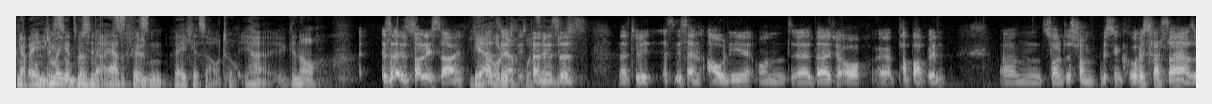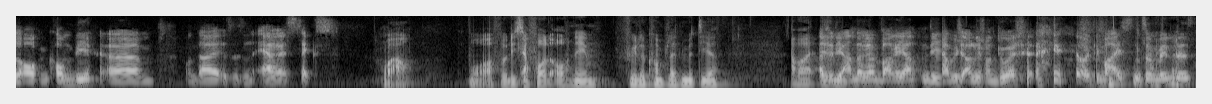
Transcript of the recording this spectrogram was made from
Ja, aber um dich immer, so jetzt müssen wir erst wissen, welches Auto. Ja, genau. Soll ich sagen? Ja, Tatsächlich, dann ist es natürlich, es ist ein Audi und äh, da ich ja auch äh, Papa bin, ähm, sollte es schon ein bisschen größer sein, also auch ein Kombi. Ähm, und daher ist es ein RS6. Wow. Boah, würde ich Ja. sofort auch nehmen. Fühle komplett mit dir. Aber Also die ähm, anderen Varianten, die habe ich alle schon durch. und die meisten zumindest.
